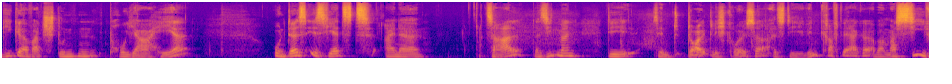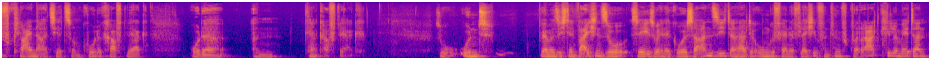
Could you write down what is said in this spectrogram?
Gigawattstunden pro Jahr her. Und das ist jetzt eine Zahl, da sieht man, die sind deutlich größer als die Windkraftwerke, aber massiv kleiner als jetzt so ein Kohlekraftwerk oder ein Kernkraftwerk. So, und wenn man sich den Weichensee so in der Größe ansieht, dann hat er ungefähr eine Fläche von 5 Quadratkilometern,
